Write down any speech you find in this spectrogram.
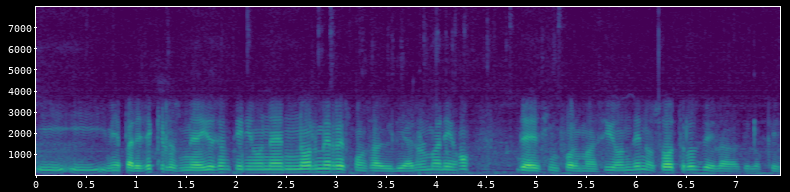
y, me parece que los medios han tenido una enorme responsabilidad en el manejo de desinformación de nosotros, de, la, de lo que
